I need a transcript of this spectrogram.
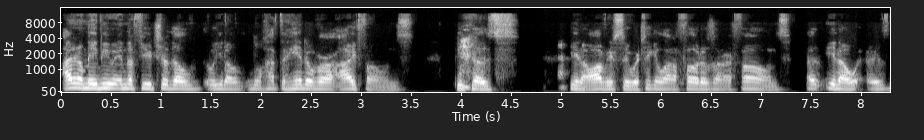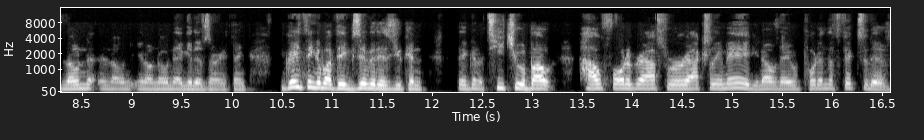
I don't know, maybe in the future they'll you know we'll have to hand over our iPhones because you know obviously we're taking a lot of photos on our phones. Uh, you know, there's no no you know no negatives or anything. The great thing about the exhibit is you can they're going to teach you about how photographs were actually made. You know, they were put in the fixative,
